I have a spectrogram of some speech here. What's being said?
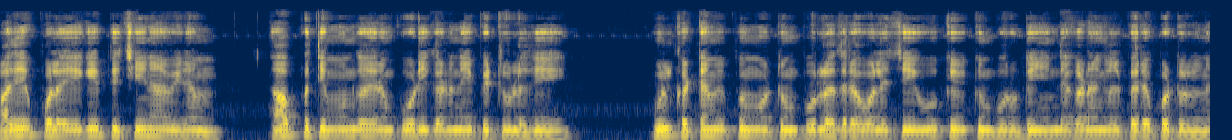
அதேபோல எகிப்து சீனாவிடம் நாற்பத்தி மூன்றாயிரம் கோடி கடனை பெற்றுள்ளது. உள்கட்டமைப்பு மற்றும் பொருளாதார வளர்ச்சியை ஊக்குவிக்கும் பொருட்டு இந்த கடன்கள் பெறப்பட்டுள்ளன.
